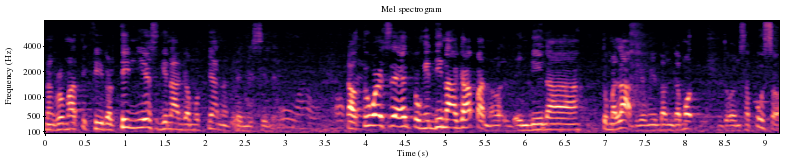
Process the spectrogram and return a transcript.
ng rheumatic fever, 10 years ginagamot niya ng penicillin. Now, towards the end, kung hindi naagapan, no, hindi na tumalab yung ibang gamot doon sa puso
